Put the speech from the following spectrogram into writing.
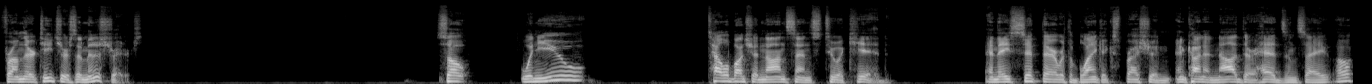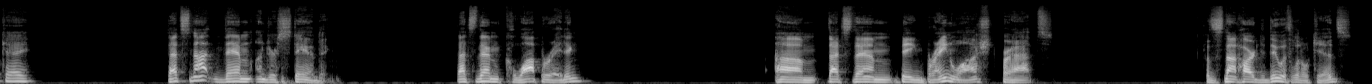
from their teachers, and administrators. So when you tell a bunch of nonsense to a kid and they sit there with a blank expression and kind of nod their heads and say, okay, that's not them understanding. That's them cooperating. Um, that's them being brainwashed, perhaps, because it's not hard to do with little kids.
